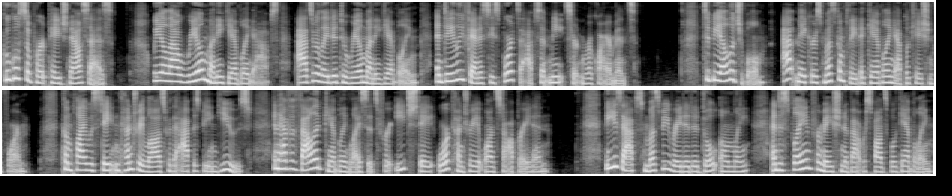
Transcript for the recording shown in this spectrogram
Google's support page now says we allow real money gambling apps, ads related to real money gambling, and daily fantasy sports apps that meet certain requirements. To be eligible, app makers must complete a gambling application form, comply with state and country laws where the app is being used, and have a valid gambling license for each state or country it wants to operate in. These apps must be rated adult only and display information about responsible gambling.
